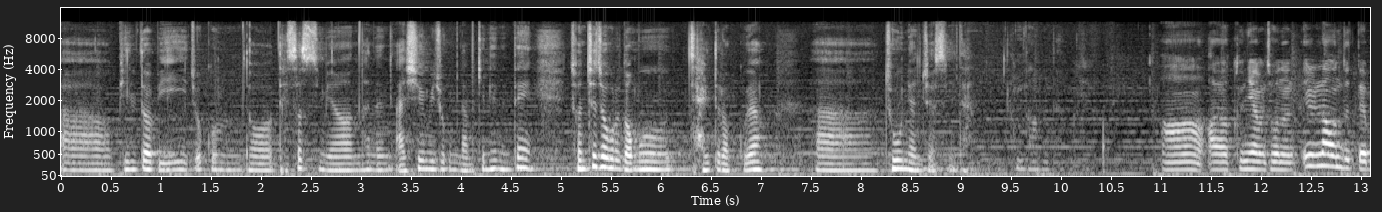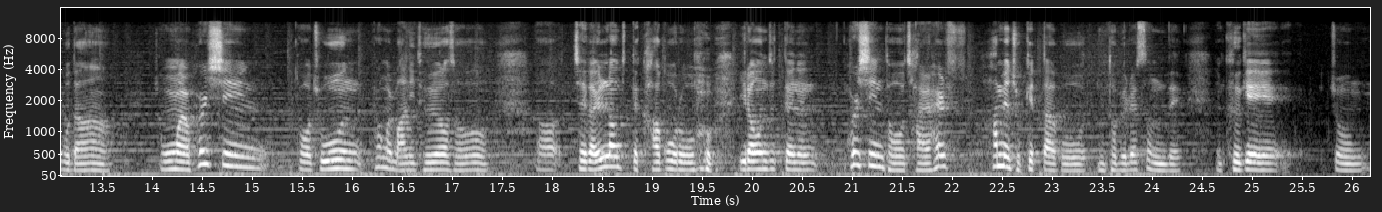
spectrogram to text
아, 빌드업이 조금 더 됐었으면 하는 아쉬움이 조금 남긴 했는데 전체적으로 너무 잘 들었고요. 아, 좋은 연주였습니다. 감사합니다. 아, 아 그냥 저는 1라운드 때보다 정말 훨씬 더 좋은 평을 많이 들어서 어, 제가 1라운드 때 각오로 2라운드 때는 훨씬 더 잘 하면 좋겠다고 인터뷰를 했었는데 그게 좀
